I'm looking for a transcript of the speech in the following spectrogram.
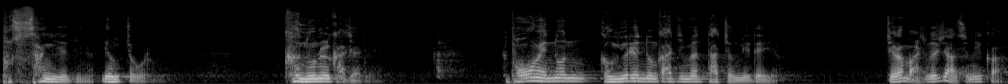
불쌍히 여기는 영적으로 그 눈을 가져야 돼요. 그 복음의 눈, 긍휼의 눈 가지면 다 정리돼요. 제가 말씀드리지 않습니까?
